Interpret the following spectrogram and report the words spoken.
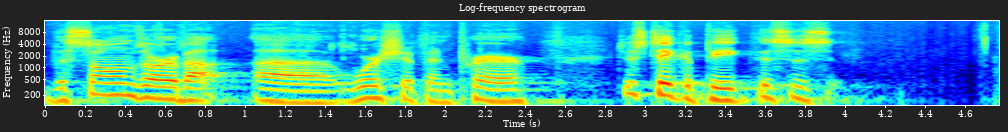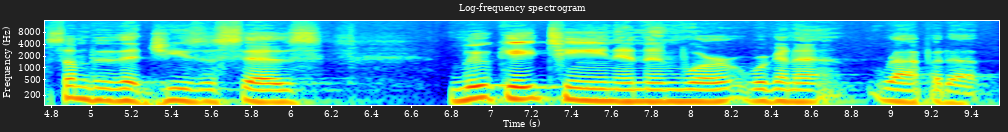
The Psalms are about uh, worship and prayer. Just take a peek. This is something that Jesus says, Luke 18, and then we're, we're going to wrap it up.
